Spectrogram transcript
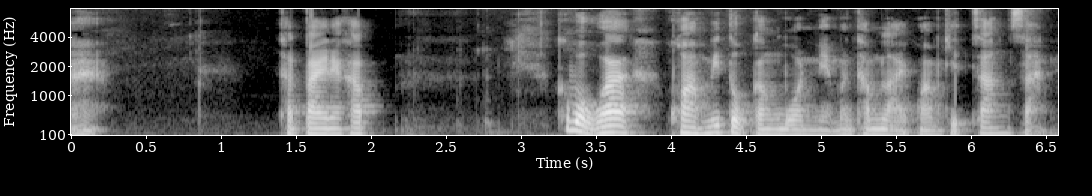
อ่าถัดไปนะครับ เขาบอกว่าความวิตกกังวลเนี่ยมันทำลายความคิดสร้างสรรค์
